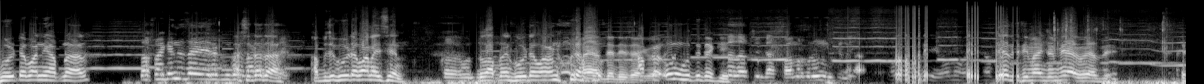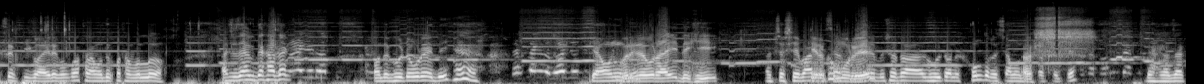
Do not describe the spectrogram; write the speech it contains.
ঘুড়িটা বানিয়ে আপনার আচ্ছা দাদা আপনি যে ঘুড়িটা বানাইছেন তো আপনার ঘুড়িটা বানানো ভাই, দিয়ে আপনার অনুভূতিটা কি? দেখছেন কি কয় এরকম কথার মধ্যে কথা বলল। আচ্ছা যাই হোক দেখা যাক। আমাদের উড়াই দিই হ্যাঁ। কেমন দেখি। আচ্ছা সে? বিষয়টা অনেক সুন্দর হয়েছে আমাদের আস। কাছে দেখা যাক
